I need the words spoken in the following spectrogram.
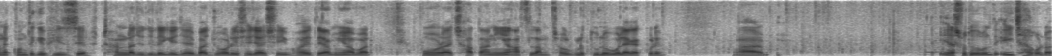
অনেকক্ষণ থেকে ভিজছে, ঠান্ডা যদি লেগে যায় বা জ্বর এসে যায়, সেই ভয়েতে আমি আবার পুনরায় ছাতা নিয়ে আসলাম ছাগলগুলো তুলে বলে এক এক করে। আর এর সত্যি বলতে এই ছাগলটা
